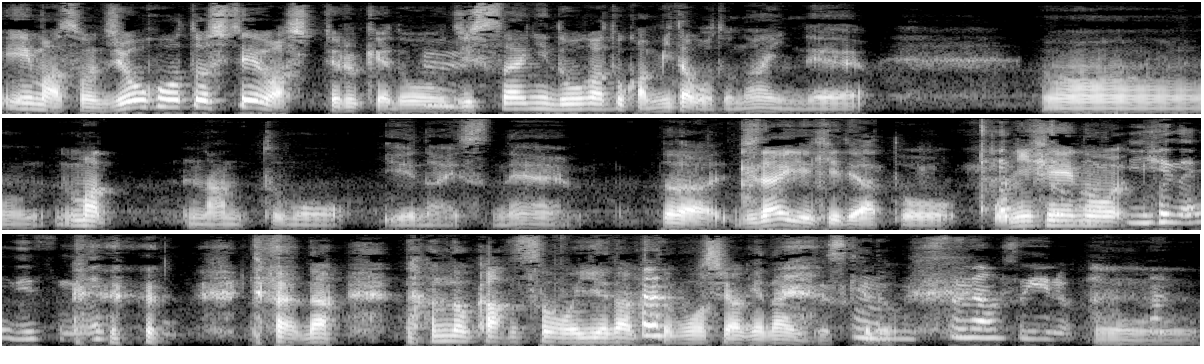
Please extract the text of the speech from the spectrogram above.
今、その情報としては知ってるけど、うん実際に動画とか見たことないんで、うーん、まあ、なんとも言えないですね。ただ、時代劇であと、ー鬼平の、言えないですね。だからな、何の感想も言えなくて申し訳ないんですけど。うん素直すぎる。うん。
